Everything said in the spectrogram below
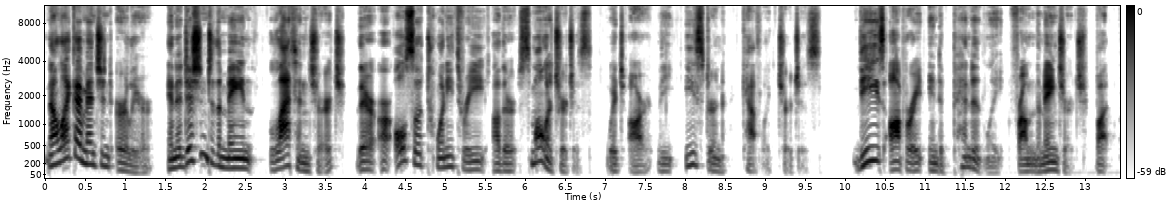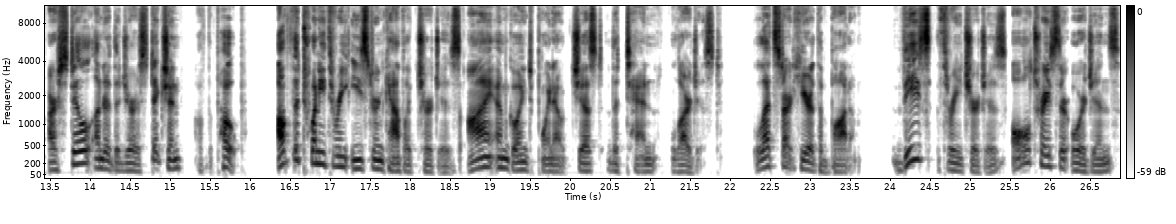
Now, like I mentioned earlier, in addition to the main Latin Church, there are also 23 other smaller churches, which are the Eastern Catholic churches. These operate independently from the main church, but are still under the jurisdiction of the Pope. Of the 23 Eastern Catholic churches, I am going to point out just the 10 largest. Let's start here at the bottom. These three churches all trace their origins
